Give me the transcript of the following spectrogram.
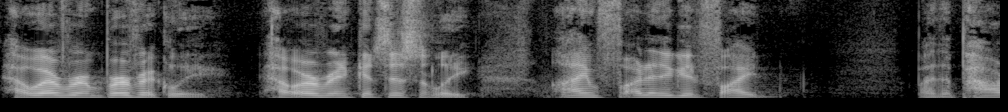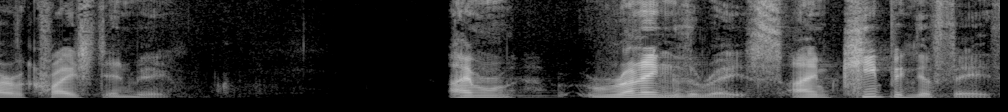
However imperfectly, however inconsistently, I'm fighting the good fight by the power of Christ in me. I'm running the race. I'm keeping the faith.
